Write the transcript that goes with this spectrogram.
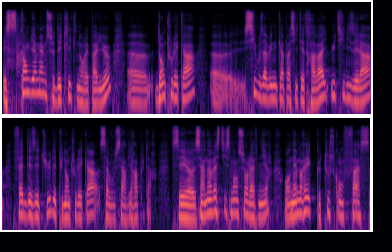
Et quand bien même ce déclic n'aurait pas lieu, euh, dans tous les cas, euh, si vous avez une capacité de travail, utilisez-la, faites des études, et puis dans tous les cas, ça vous servira plus tard. C'est euh, un investissement sur l'avenir. On aimerait que tout ce qu'on fasse,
